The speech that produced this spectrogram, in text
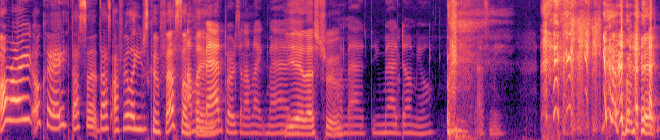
all right, okay. That's a that's. I feel like you just confessed something. I'm a mad person. I'm like mad. Yeah, that's true. I'm mad. You mad dumb, yo. That's me. okay,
